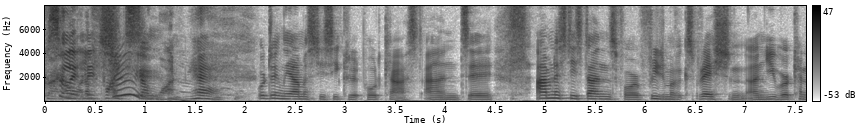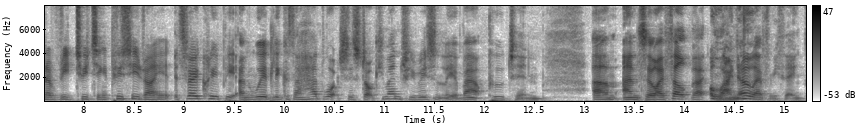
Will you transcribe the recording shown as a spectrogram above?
It's I absolutely want to fight someone. Yeah. We're doing the Amnesty Secret podcast, and uh, Amnesty stands for freedom of expression. And you were kind of retweeting Pussy Riot. It's very creepy and weirdly because I had watched this documentary recently about Putin. Um, and so I felt that, oh, I know everything.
